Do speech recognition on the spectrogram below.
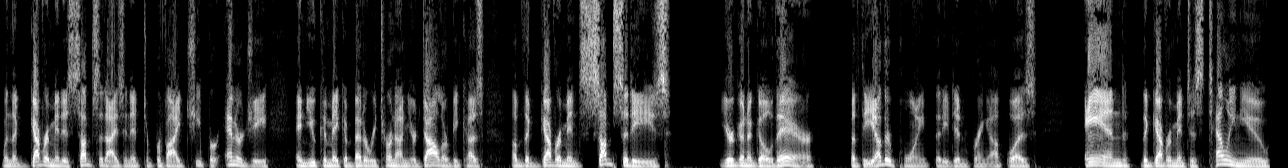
when the government is subsidizing it to provide cheaper energy and you can make a better return on your dollar because of the government subsidies? You're going to go there. But the other point that he didn't bring up was, and the government is telling you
